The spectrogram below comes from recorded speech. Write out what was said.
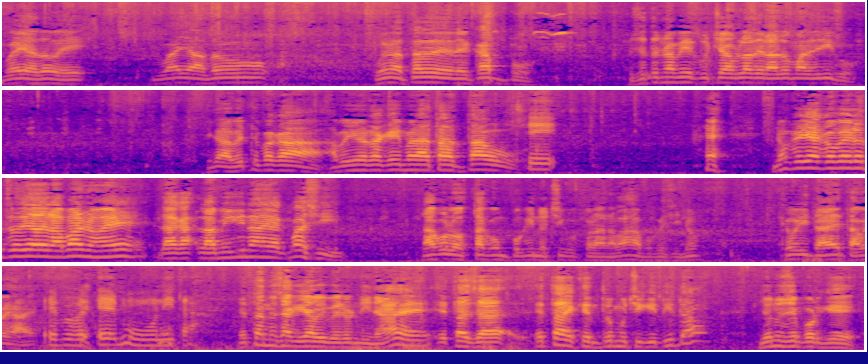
Vaya dos, eh. Vaya dos. Buenas tardes desde el campo. Vosotros no habéis escuchado hablar de la doma de Digo. Mira, vete para acá. Ha venido Raquel y me la ha tratado. Sí. No quería comer otro día de la mano, ¿eh? La, la amiguina de Aquasi. La hago los tacos un poquito chicos con la navaja, porque si no... Qué bonita es esta abeja, ¿eh? Es, es muy bonita. Esta no se ha criado biberón ni nada, ¿eh? Esta, ya, esta es que entró muy chiquitita. Yo no sé por qué.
